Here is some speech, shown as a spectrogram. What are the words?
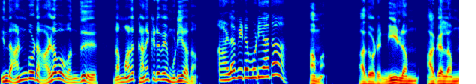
இந்த அன்போட அளவை வந்து நம்மால கணக்கிடவே முடியாதாம் அளவிட முடியாதா? ஆமா. அதோட நீளம் அகலம்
